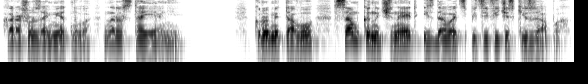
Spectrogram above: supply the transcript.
хорошо заметного на расстоянии. Кроме того, самка начинает издавать специфический запах.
